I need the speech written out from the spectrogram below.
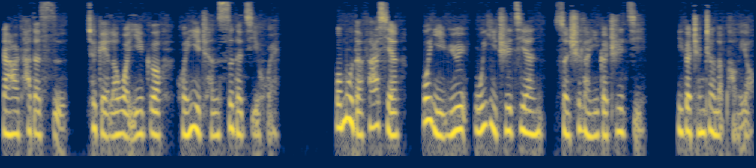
然而他的死却给了我一个回忆沉思的机会，我蓦地发现，我已于无意之间损失了一个知己，一个真正的朋友。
